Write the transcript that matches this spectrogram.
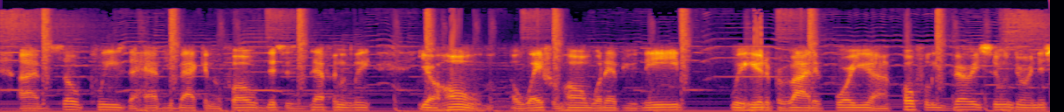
I'm so pleased to have you back in the fold. This is definitely your home, away from home, whatever you need. We're here to provide it for you. Uh, hopefully, very soon during this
